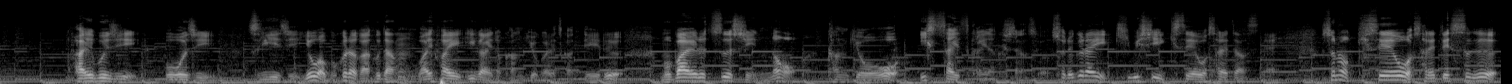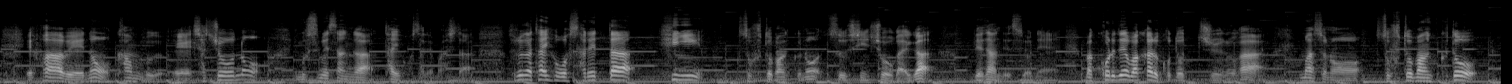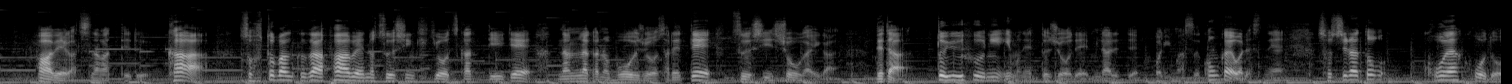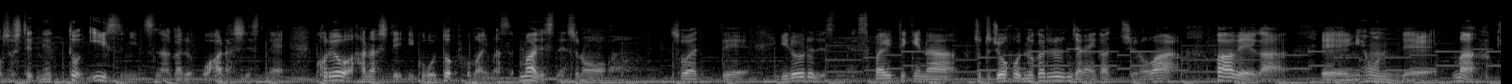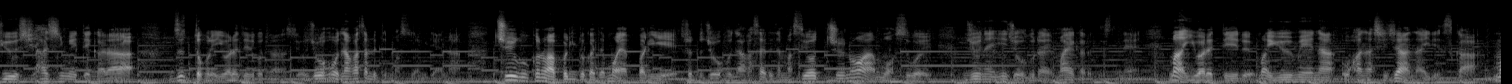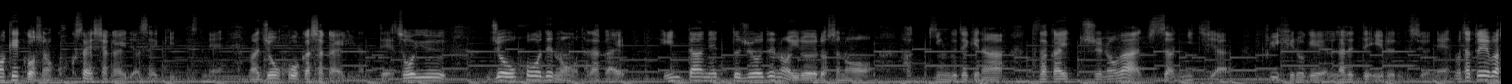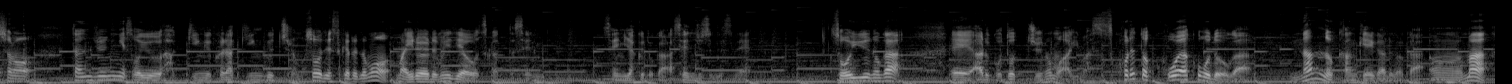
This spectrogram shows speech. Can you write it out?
う 5G、4G、3G、要は僕らが普段 Wi-Fi 以外の環境下で使っているモバイル通信の環境を一切使えなくしたんですよ。それぐらい厳しい規制をされたんですね。その規制をされてすぐ、ファーウェイの幹部、え社長の娘さんが逮捕されました。それが逮捕された日にソフトバンクの通信障害が出たんですよね。まあ、これで分かることっていうのが、まあ、そのソフトバンクとファーウェイがつながっているか、ソフトバンクがファーウェイの通信機器を使っていて、何らかの傍受をされて通信障害が出たというふうに今ネット上で見られております。今回はですね、そちらと荒野行動、そしてネットイースにつながるお話ですね。これを話していこうと思います。まあですね、その、そうやっていろいろですね、スパイ的なちょっと情報抜かれるんじゃないかっていうのは、ファーウェイが、えー、日本で、まあ、普及し始めてからずっとこれ言われていることなんですよ。情報流されてますよみたいな。中国のアプリとかでもやっぱりちょっと情報流されてますよっていうのはもうすごい10年以上ぐらい前からですね、まあ言われている、まあ有名なお話じゃないですか。まあ結構その国際社会では最近ですね、まあ情報化社会になって、そういう情報での戦い、インターネット上でのいろいろそのハッキング的な戦いっていうのが実は日夜繰り広げられているんですよね。まあ、例えばその単純にそういうハッキング、クラッキングっていうのもそうですけれども、まあいろいろメディアを使った戦略とか戦術ですね。そういうのが、えー、あることっていうのもあります。これと荒野行動が何の関係があるのか。うん、まあ、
